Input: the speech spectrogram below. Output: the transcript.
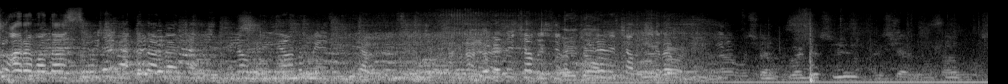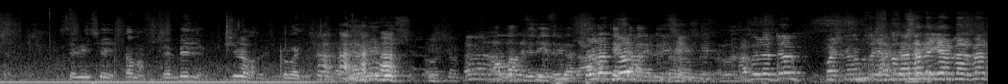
Şu arabadan sizin için ne kadar ben çalıştım. İnan dünyanın mezunu yaptım. Yine de çalışırım. Yine de çalışırım. Senin şey tamam ben belli. İşine bak. Kolay gelsin. Allah ne diyelim ya. Şöyle dön. Ha böyle dön. Başkanımız da yanında. Sen de gel berber.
